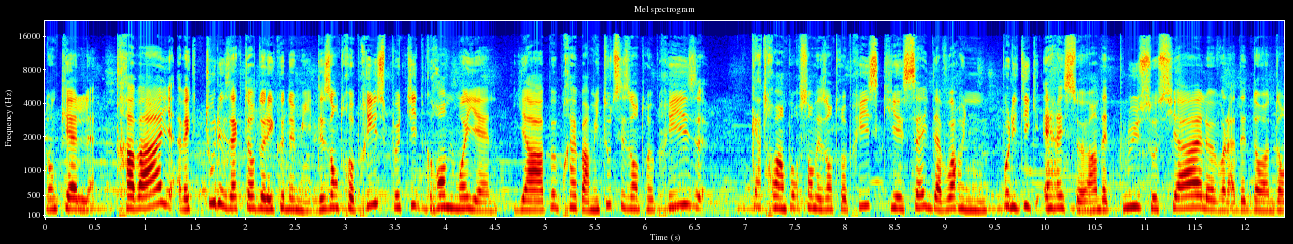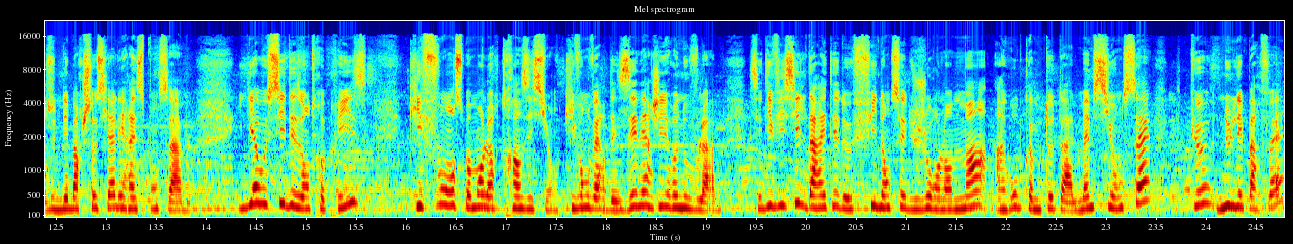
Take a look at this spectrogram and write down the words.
Donc elle travaille avec tous les acteurs de l'économie, des entreprises petites, grandes, moyennes. Il y a à peu près parmi toutes ces entreprises 80% des entreprises qui essayent d'avoir une politique RSE, hein, d'être plus sociale, voilà, d'être dans, dans, une démarche sociale et responsable. Il y a aussi des entreprises qui font en ce moment leur transition, qui vont vers des énergies renouvelables. C'est difficile d'arrêter de financer du jour au lendemain un groupe comme Total, même si on sait que nul n'est parfait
